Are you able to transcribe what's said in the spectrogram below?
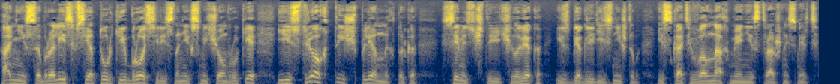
они собрались, все турки бросились на них с мечом в руке, и из трех тысяч пленных только 74 человека избегли резни, чтобы искать в волнах менее страшной смерти.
